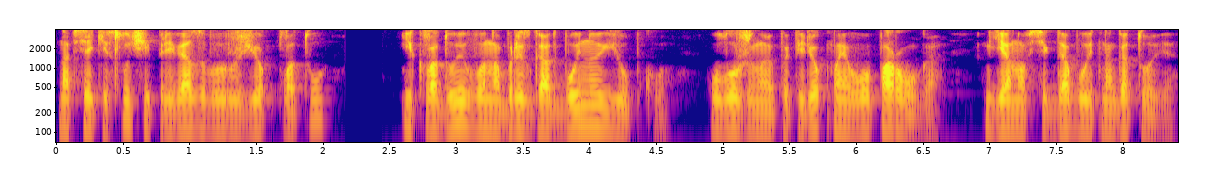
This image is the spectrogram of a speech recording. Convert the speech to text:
На всякий случай привязываю ружье к плоту и кладу его на брызгоотбойную юбку, уложенную поперек моего порога, где оно всегда будет наготове.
